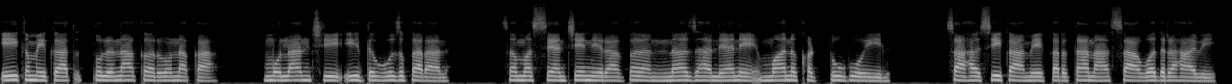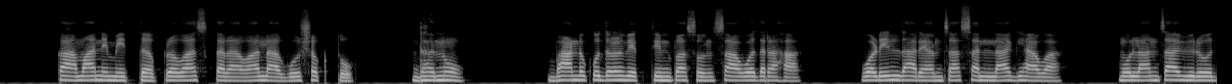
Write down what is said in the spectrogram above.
एकमेकात तुलना करू नका. मुलांची हितगुज कराल. समस्यांचे निराकरण न झाल्याने मन खट्टू होईल. साहसी कामे करताना सावध राहावे. कामानिमित्त प्रवास करावा लागू शकतो. धनु भांडकुदळ व्यक्तींपासून सावध राहा. वडीलधाऱ्यांचा सल्ला घ्यावा. मुलांचा विरोध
